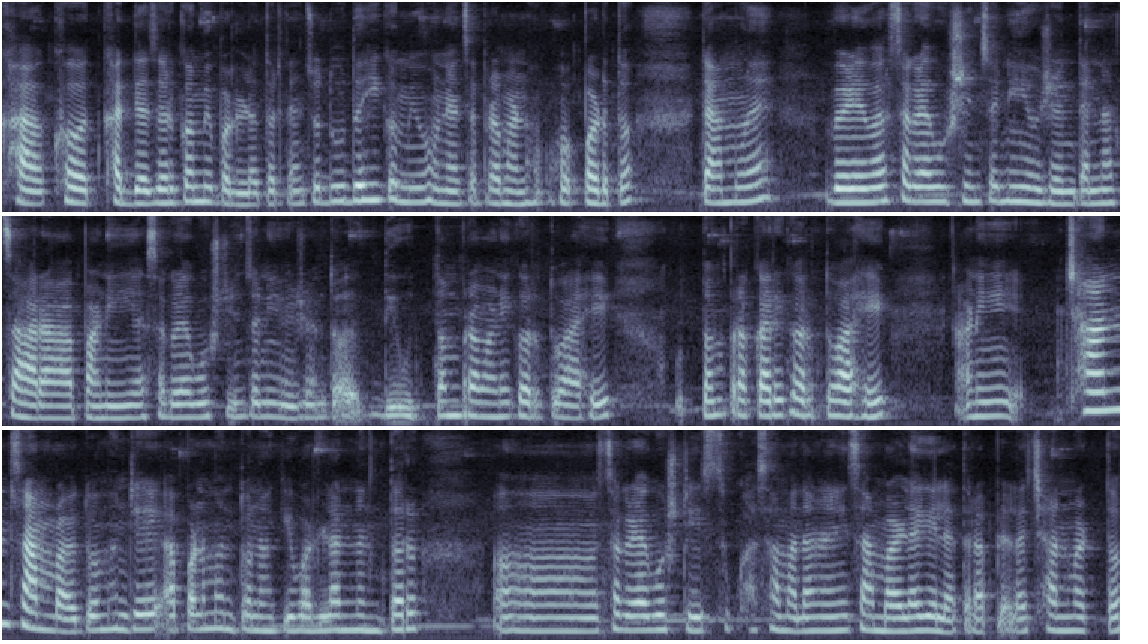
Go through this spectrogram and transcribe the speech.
खा खत खाद्य जर कमी पडलं तर त्यांचं दूधही कमी होण्याचं प्रमाण हो, हो पडतं. त्यामुळे वेळेवर सगळ्या गोष्टींचं नियोजन त्यांना चारा पाणी या सगळ्या गोष्टींचं नियोजन तो अगदी उत्तम प्रमाणे करतो आहे. उत्तम प्रकारे करतो आहे. आणि छान सांभाळतो. म्हणजे आपण म्हणतो ना की वडिलांनंतर सगळ्या गोष्टी सुखासमाधानाने सांभाळल्या गेल्या तर आपल्याला छान वाटतं.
